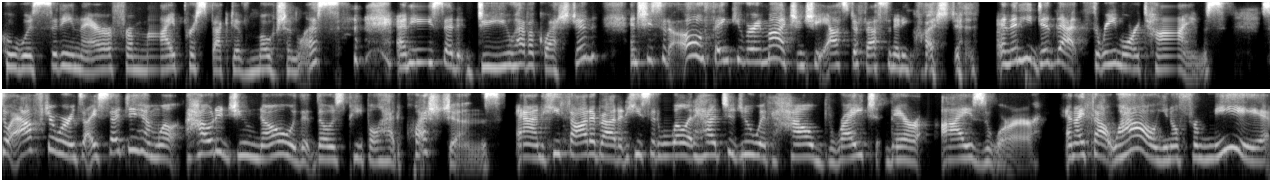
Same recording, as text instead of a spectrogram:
who was sitting there, from my perspective, motionless. and he said, Do you have a question? And she said, Oh, thank you very much. And she asked a fascinating question. And then he did that three more times. So afterwards, I said to him, Well, how did you know that those people had questions? And he thought about it. He said, Well, it had to do with how bright their eyes were. And I thought, wow, you know, for me,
